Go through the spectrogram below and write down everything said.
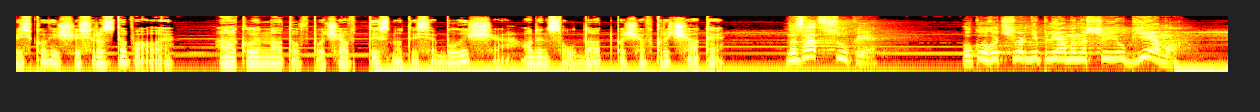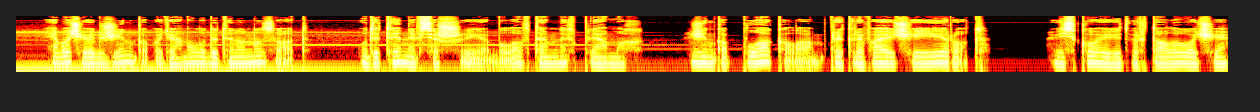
Військові щось роздавали, але коли натовп почав тиснутися ближче, один солдат почав кричати. Назад, суки! У кого чорні плями на шиї уб'ємо! Я бачив, як жінка потягнула дитину назад. У дитини вся шия була в темних плямах. Жінка плакала, прикриваючи її рот. Військові відвертали очі.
